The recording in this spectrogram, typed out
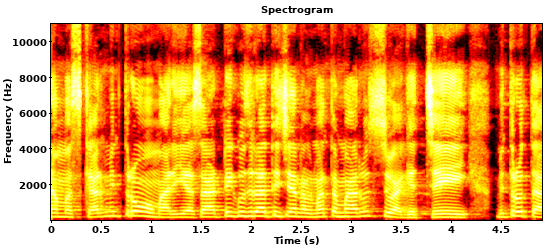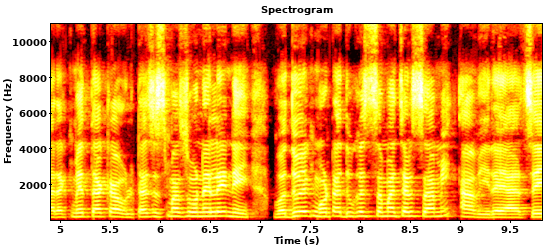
નમસ્કાર મિત્રો, મારી એસઆરટી ગુજરાતી ચેનલમાં તમારું સ્વાગત છે. મિત્રો, તારક મહેતા કા ઉલ્ટા ચશ્મા શોને લઈને વધુ એક મોટા દુઃખદ સમાચાર સામે આવી રહ્યા છે.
